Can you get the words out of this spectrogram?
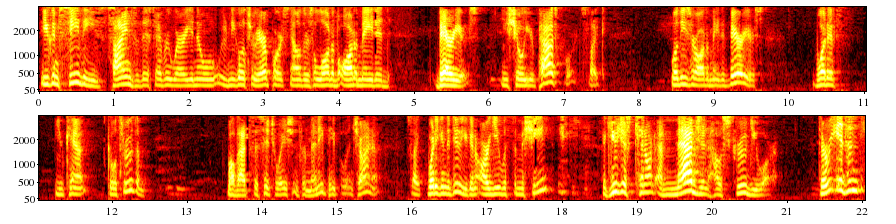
You can see these signs of this everywhere. You know, when you go through airports now, there's a lot of automated barriers. You show your passport. It's like, well, these are automated barriers. What if you can't go through them? Well, that's the situation for many people in China. It's like, what are you going to do? You're going to argue with the machine? Like, you just cannot imagine how screwed you are. There isn't,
